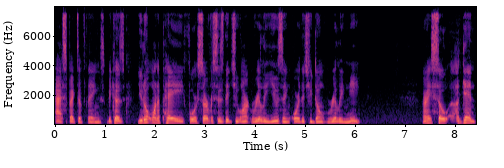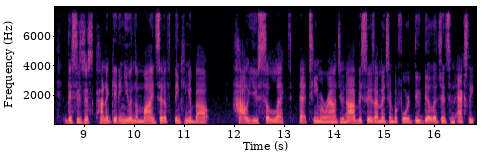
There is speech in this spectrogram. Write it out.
aspect of things because you don't want to pay for services that you aren't really using or that you don't really need. All right. So, again, this is just kind of getting you in the mindset of thinking about how you select that team around you. And obviously, as I mentioned before, due diligence and actually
